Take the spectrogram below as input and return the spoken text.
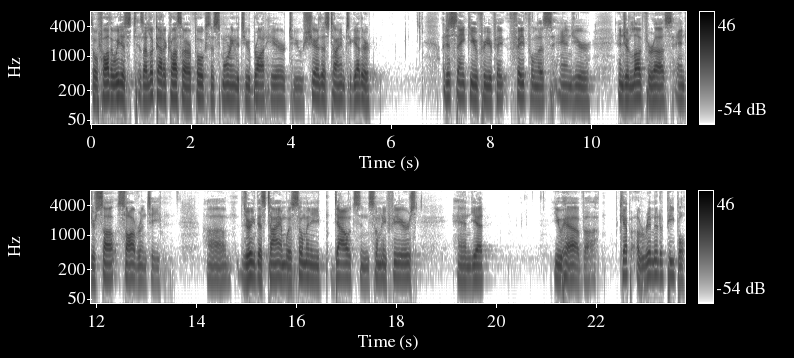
So, Father, we just, as I looked out across our folks this morning that you brought here to share this time together, I just thank you for your faithfulness and your and your love for us and your so- sovereignty. Uh, during this time, with so many doubts and so many fears, and yet you have uh, kept a remnant of people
